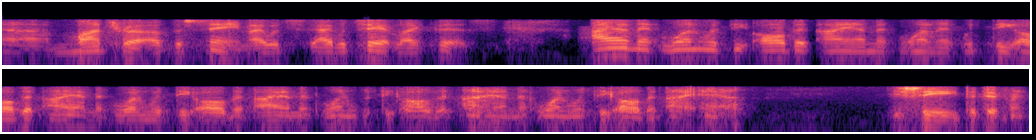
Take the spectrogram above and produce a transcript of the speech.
uh, mantra of the same. I would I would say it like this: I am at one with the all that I am at one with the all that I am at one with the all that I am at one with the all that I am at one with the all that I am. You see the difference?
